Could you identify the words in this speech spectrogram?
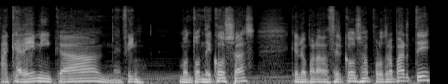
académica, en fin, un montón de cosas, que no para de hacer cosas, por otra parte,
